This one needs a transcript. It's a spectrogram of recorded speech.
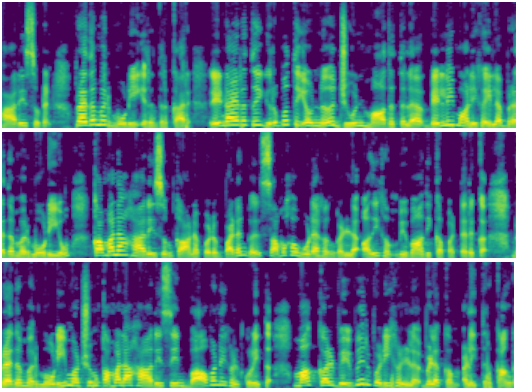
ஹாரிஸுடன் பிரதமர் மோடி இருந்திருக்கார். ரெண்டாயிரத்தி இருபத்தி ஒன்று ஜூன் மாதத்தில் வெள்ளி மாளிகையில் பிரதமர் மோடியும் கமலா ஹாரிஸும் காணப்படும் படங்கள் சமூக ஊடகங்களில் அதிகம் விவாதிக்கப்பட்டிருக்கு. பிரதமர் மோடி மற்றும் கமலா ஹாரிஸின் பாவனைகள் குறித்து மக்கள் வெவ்வேறு வழிகளில் விளக்கம் அளித்திருக்காங்க.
